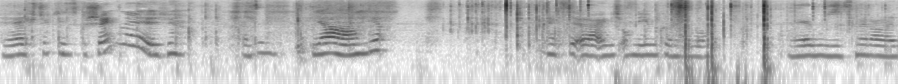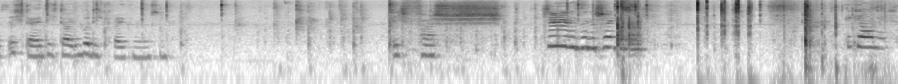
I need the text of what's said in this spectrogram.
Hä, ich check dieses Geschenk nicht. Ja, hier. Hättest du äh, eigentlich auch nehmen können, aber. Nee, du sitzt schneller als ich. Da hätte ich da über dich greifen müssen. Ich verstehe diese Geschenke nicht. Ich auch nicht.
